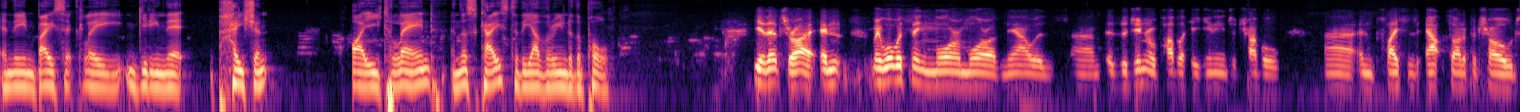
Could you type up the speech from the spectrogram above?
and then basically getting that patient, i.e., to land in this case, to the other end of the pool. Yeah, that's right. And I mean, what we're seeing more and more of now is um, is the general public are getting into trouble uh, in places outside of patrolled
